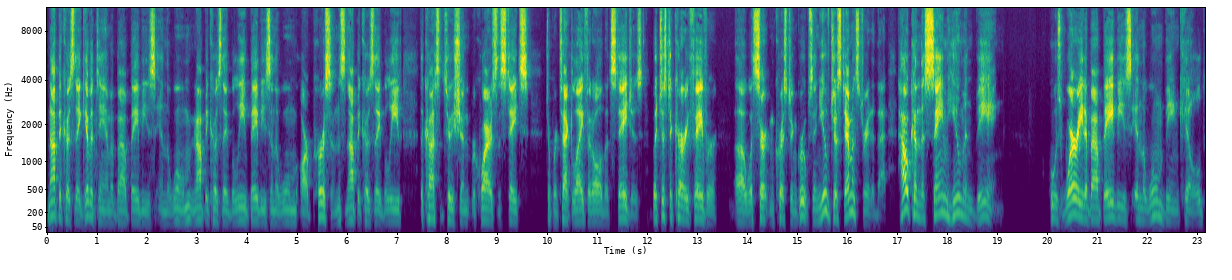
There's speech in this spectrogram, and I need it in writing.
not because they give a damn about babies in the womb, not because they believe babies in the womb are persons, not because they believe the Constitution requires the states to protect life at all of its stages, but just to curry favor uh, with certain Christian groups. And you've just demonstrated that. How can the same human being who's worried about babies in the womb being killed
